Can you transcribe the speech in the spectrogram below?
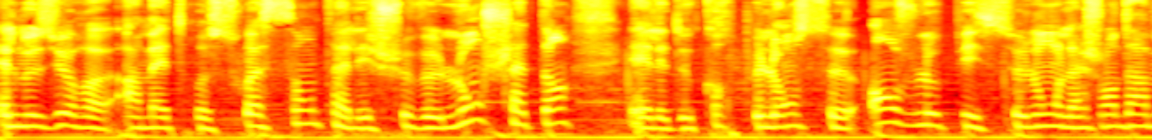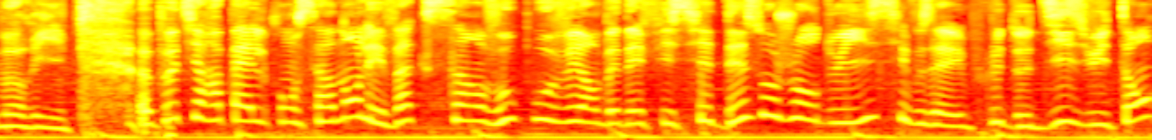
Elle mesure 1m60, a les cheveux longs châtains et elle est de corpulence enveloppée selon la gendarmerie. Euh, Petit rappel concernant les vaccins, vous pouvez en bénéficier dès aujourd'hui si vous avez plus de 18 ans.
